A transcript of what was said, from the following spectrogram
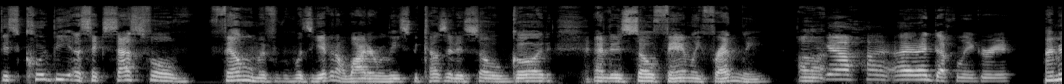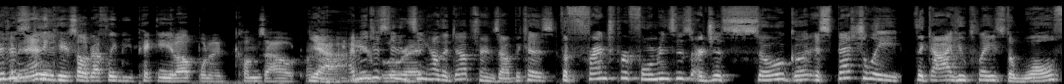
this could be a successful film if it was given a wider release because it is so good and it is so family friendly. Uh, Yeah, I, I, I definitely agree. I'm I mean, interested. in any case, I'll definitely be picking it up when it comes out. yeah, I'm interested in seeing how the dub turns out because the French performances are just so good, especially the guy who plays the wolf.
